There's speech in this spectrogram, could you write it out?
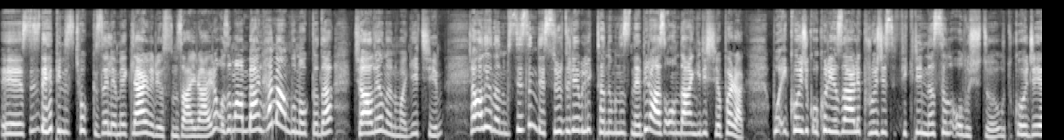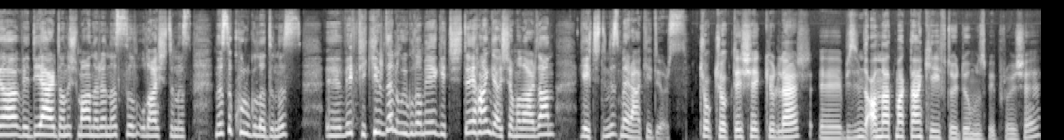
E, siz de hepiniz çok güzel emekler veriyorsunuz ayrı ayrı. O zaman ben hemen bu noktada Çağlayan Hanım'a geçeyim. Çağlayan Hanım sizin de sürdürülebilirlik tanımınız ne? Biraz ondan giriş yaparak bu ekolojik okur yazarlık projesi fikri nasıl oluştu? Utku Hoca'ya ve diğer danışmanlara nasıl ulaştınız? Nasıl kurguladınız? E, ve fikirden uygulamaya geçişte hangi aşamalardan geçtiniz merak ediyoruz. Çok çok teşekkürler. Ee, bizim de anlatmaktan keyif duyduğumuz bir proje.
